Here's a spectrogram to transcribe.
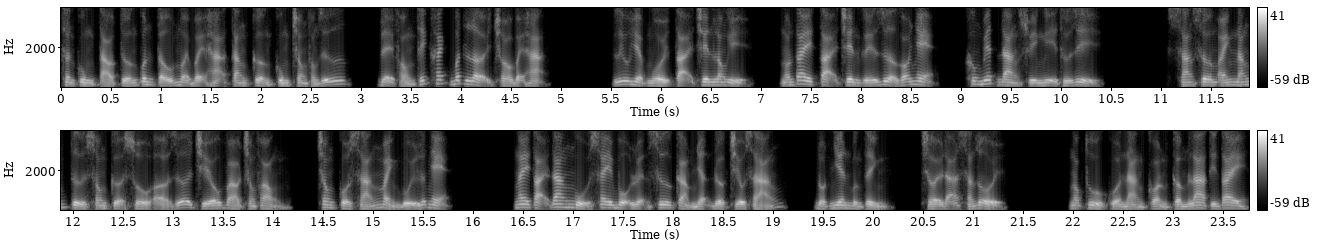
thần cùng tào tướng quân tấu mời bệ hạ tăng cường cung trong phòng giữ, để phòng thích khách bất lợi cho bệ hạ. Lưu Hiệp ngồi tại trên long ỷ, ngón tay tại trên ghế rửa gõ nhẹ, không biết đang suy nghĩ thứ gì. Sáng sớm ánh nắng từ song cửa sổ ở giữa chiếu vào trong phòng, trong cột sáng mảnh bùi lướt nhẹ. Ngay tại đang ngủ say bộ luyện sư cảm nhận được chiếu sáng, đột nhiên bừng tỉnh, trời đã sáng rồi. Ngọc thủ của nàng còn cầm la tín tay,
